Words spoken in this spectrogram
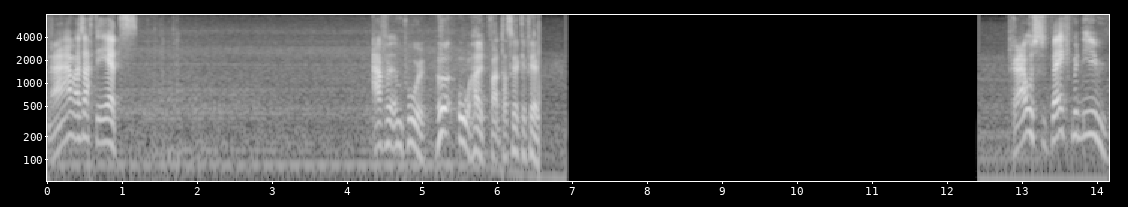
Na, was sagt ihr jetzt? Affe im Pool. Oh, halt, das wird gefährlich. Raus, weg mit ihm.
